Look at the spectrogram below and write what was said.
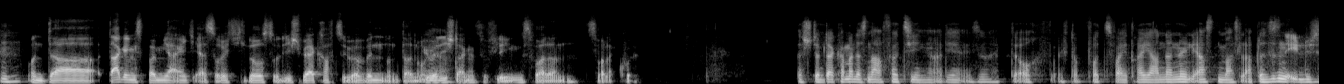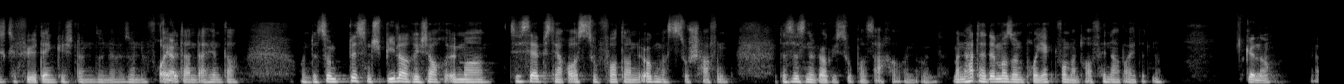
Mhm. Und da, da ging es bei mir eigentlich erst so richtig los, so die Schwerkraft zu überwinden und dann oh, über ja. die Stange zu fliegen. Das war dann, das war dann cool. Das stimmt, da kann man das nachvollziehen. Ja, die, also, habt ihr auch, ich glaube, vor zwei, drei Jahren dann den ersten Muscle ab. Das ist ein ähnliches Gefühl, denke ich, dann so eine, so eine Freude ja. dann dahinter. Und das so ein bisschen spielerisch auch immer, sich selbst herauszufordern, irgendwas zu schaffen. Das ist eine wirklich super Sache. Und, und man hat halt immer so ein Projekt, wo man drauf hinarbeitet. Ne? Genau. Ja.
